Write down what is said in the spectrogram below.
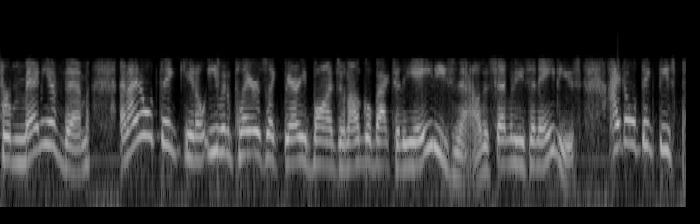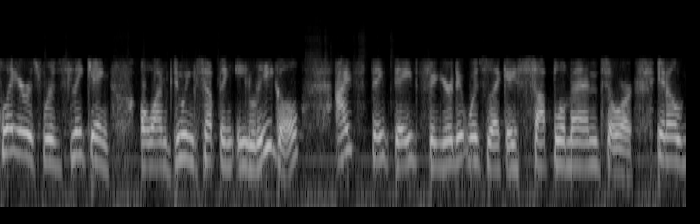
for many of them and I don't think you know even players like Barry Bonds and I'll go back to the 80s now the 70s and 80s I don't think these players were thinking oh I'm doing something illegal. I think they figured it was like a supplement or you know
